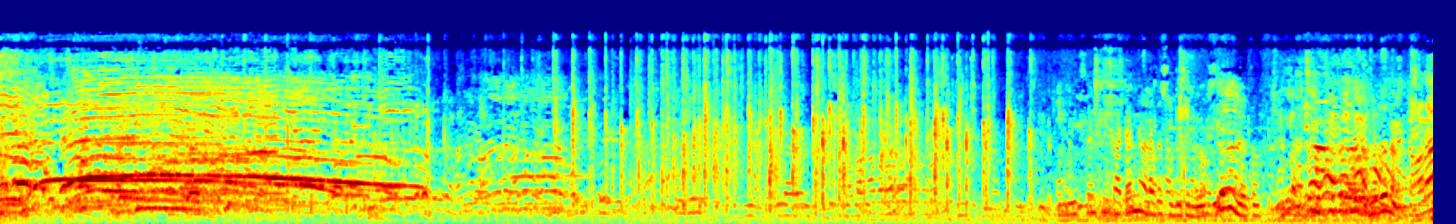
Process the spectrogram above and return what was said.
না আলাদা ছবি তুলবো। তো বুঝব না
